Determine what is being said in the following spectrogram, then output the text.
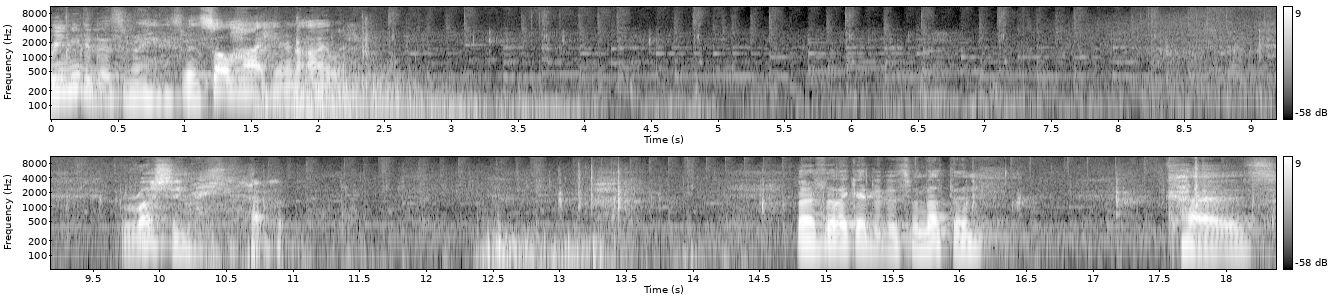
We needed this rain. It's been so hot here in the island. Rushing right now. But I feel like I did this for nothing. Cause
